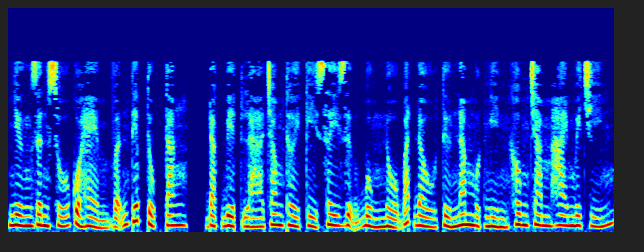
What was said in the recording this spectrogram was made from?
nhưng dân số của hẻm vẫn tiếp tục tăng, đặc biệt là trong thời kỳ xây dựng bùng nổ bắt đầu từ năm 1029.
